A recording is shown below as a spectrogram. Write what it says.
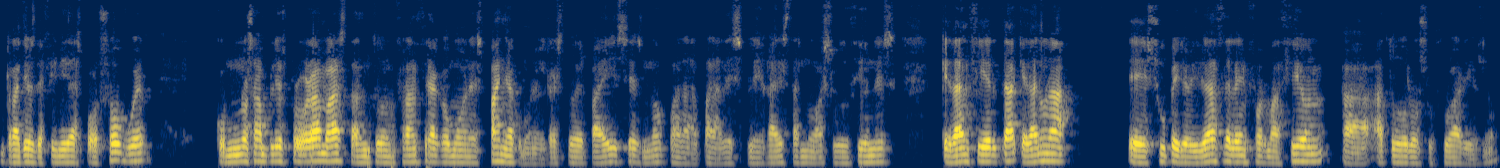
radios definidas por software, con unos amplios programas, tanto en Francia como en España, como en el resto de países, ¿no? para, para desplegar estas nuevas soluciones que dan cierta, que dan una eh, superioridad de la información a, todos los usuarios. ¿no?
